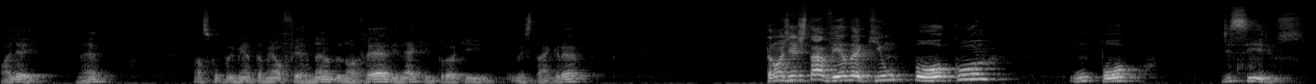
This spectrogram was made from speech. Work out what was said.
Olha aí, né? Nosso cumprimento também ao Fernando Novelli, né, que entrou aqui no Instagram. Então a gente está vendo aqui um pouco, um pouco de Sírios.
